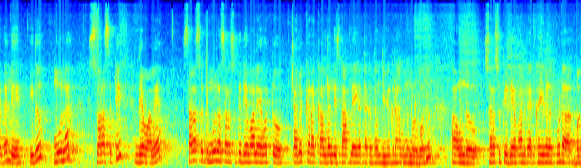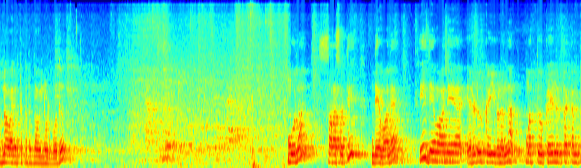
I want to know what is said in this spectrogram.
ದೇವಾಲಯದಲ್ಲಿ ಇದು ಮೂಲ ಸರಸ್ವತಿ ದೇವಾಲಯ. ಸರಸ್ವತಿ ಮೂಲ ಸರಸ್ವತಿ ದೇವಾಲಯ ಮತ್ತು ಚಾಲುಕ್ಯರ ಕಾಲದಲ್ಲಿ ಸ್ಥಾಪನೆಯಾಗಿರ್ತಕ್ಕಂಥ ಒಂದು ವಿಗ್ರಹವನ್ನು ನೋಡ್ಬೋದು. ಆ ಒಂದು ಸರಸ್ವತಿ ದೇವಾಲಯದ ಕೈಗಳು ಕೂಡ ಭಗ್ನವಾಗಿರ್ತಕ್ಕಂಥದ್ದು ನಾವು ಇಲ್ಲಿ ನೋಡ್ಬೋದು. ಮೂಲ ಸರಸ್ವತಿ ದೇವಾಲಯ. ಈ ದೇವಾಲಯ ಎರಡು ಕೈಗಳನ್ನು ಮತ್ತು ಕೈಯಲ್ಲಿರ್ತಕ್ಕಂಥ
